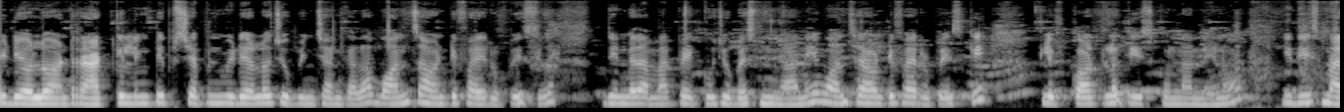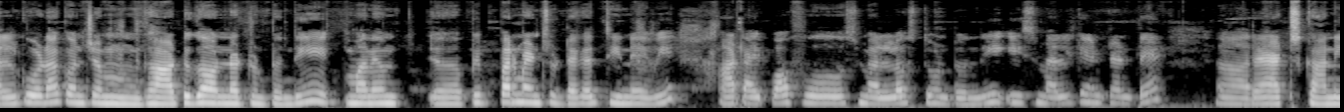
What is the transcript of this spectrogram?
వీడియోలో అంటే ర్యాట్ కిల్లింగ్ టిప్స్ చెప్పిన వీడియోలో చూపించాను కదా వన్ సెవెంటీ ఫైవ్ రూపీస్. దీని మీద ఎంఆర్పీ ఎక్కువ చూపిస్తుంది కానీ వన్ సెవెంటీ ఫైవ్ రూపీస్కి ఫ్లిప్కార్ట్లో తీసుకున్నాను నేను. ఇది స్మెల్ కూడా కొంచెం ఘాటుగా ఉన్నట్టు ఉంటుంది మనం పిప్పర్మెంట్స్ ఉంటాయి కదా తినేవి ఆ టైప్ ఆఫ్ స్మెల్ వస్తూ ఉంటుంది. ఈ స్మెల్కి ఏంటంటే ర్యాట్స్ కానీ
